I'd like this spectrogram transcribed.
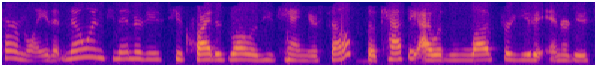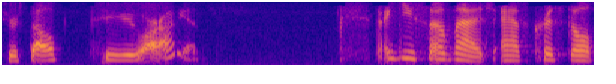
firmly that no one can introduce you quite as well as you can yourself. So Kathy, I would love for you to introduce yourself to our audience. Thank you so much. As Crystal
